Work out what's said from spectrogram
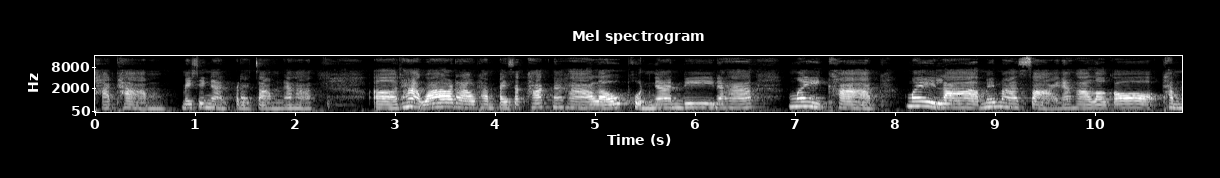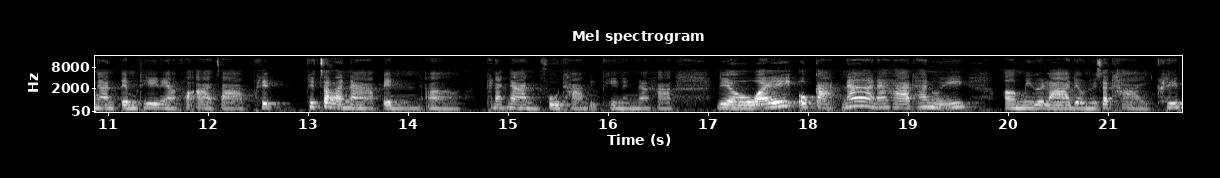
พาร์ทไทม์ไม่ใช่งานประจำนะคะ ถ้าหากว่าเราทำไปสักพักนะคะ แล้วผลงานดีนะคะ ไม่ขาดไม่ลาไม่มาสายนะคะ แล้วก็ทำงานเต็มที่เนี่ยเขาอาจจะพิพจารณาเป็นพนักงาน full time อีกทีหนึ่งนะคะ เดี๋ยวไว้โอกาสหน้านะคะ ถ้าหนุยเอ่อมีเวลาเดี๋ยวหนุยจะถ่ายคลิป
